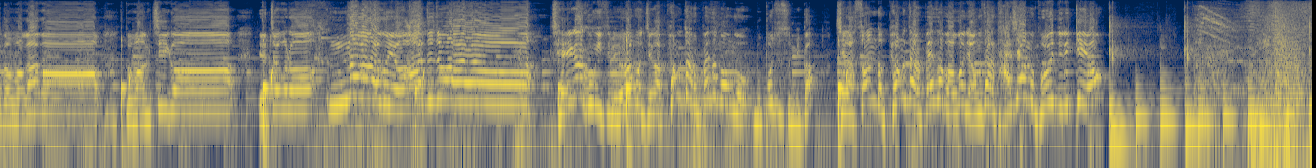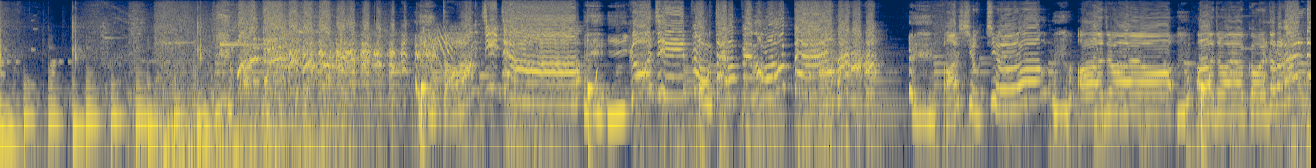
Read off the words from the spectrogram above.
넘어가고 도망치고 이쪽으로 넘어가고요. 아주 좋아요. 제가 공 있으면 여러분 제가 평타로 뺏어 먹은 거 못 보셨습니까? 제가 썬더 평타로 뺏어 먹은 영상 다시 한번 보여드릴게요. 도망치자! 이거지! 평타로 뺏어 먹었다! 아아 좋아요. 아 좋아요. 골 들어간다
